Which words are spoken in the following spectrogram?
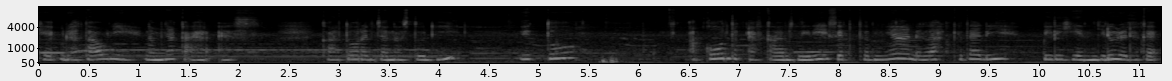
kayak udah tahu nih namanya KRS kartu rencana studi itu aku untuk FKM sendiri sistemnya adalah kita dipilihin. Jadi udah ada kayak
